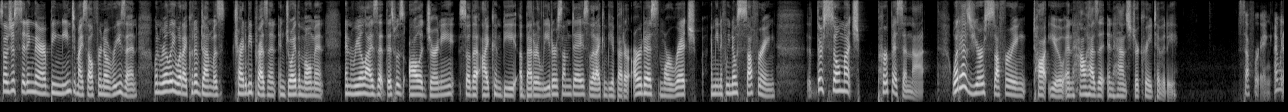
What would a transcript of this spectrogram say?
So I was just sitting there being mean to myself for no reason when really what I could have done was try to be present, enjoy the moment and realize that this was all a journey so that I can be a better leader someday, so that I can be a better artist, more rich. I mean, if we know suffering, there's so much purpose in that. What has your suffering taught you and how has it enhanced your creativity? suffering. I mean,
